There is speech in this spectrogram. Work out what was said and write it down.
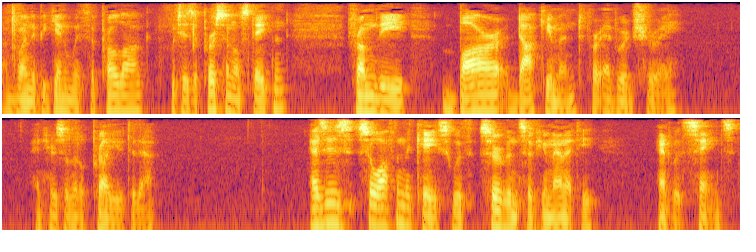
I'm going to begin with the prologue, which is a personal statement from the Barr document for Edward Schuré. And here's a little prelude to that. As is so often the case with servants of humanity and with saints,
